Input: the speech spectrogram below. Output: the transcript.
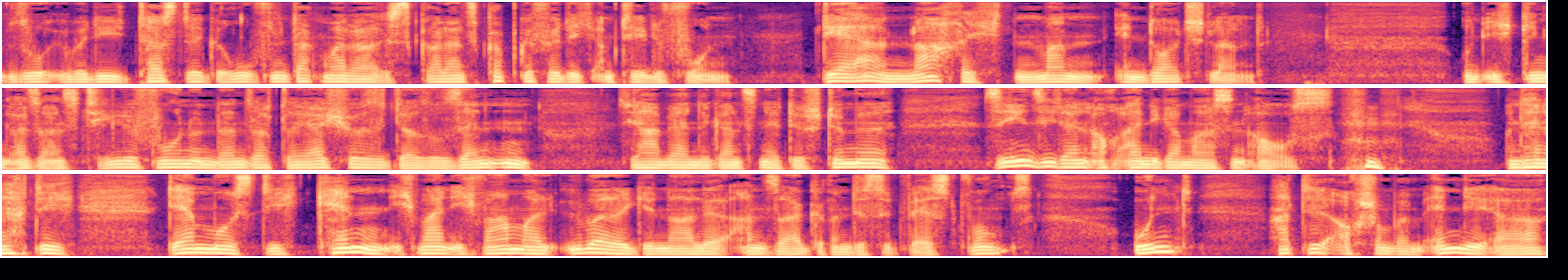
so über die Taste gerufen, Dagmar, da ist Karl-Heinz Köpke für dich am Telefon der Nachrichtenmann in Deutschland. Und ich ging also ans Telefon und dann sagte er, ja, ich höre Sie da so senden. Sie haben ja eine ganz nette Stimme. Sehen Sie denn auch einigermaßen aus? Und dann dachte ich, der muss dich kennen. Ich meine, ich war mal überregionale Ansagerin des Südwestfunks und hatte auch schon beim NDR,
